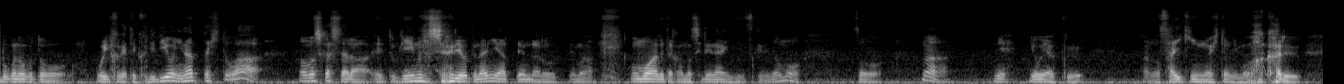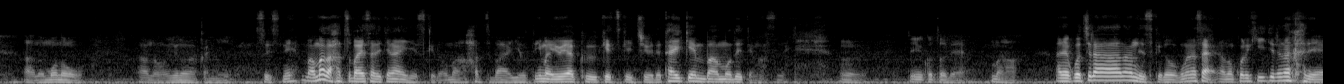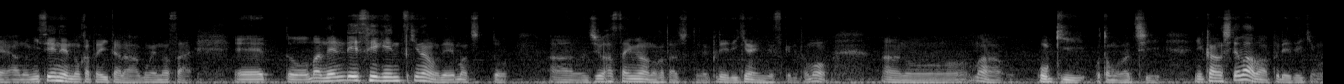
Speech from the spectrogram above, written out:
僕のことを追いかけてくれるようになった人は、まあ、もしかしたら、えっと、ゲームのシナリオって何やってんだろうって、まあ、思われたかもしれないんですけれども、そう、まあ、ね、ようやく、あの最近の人にも分かる あのものをあの世の中にそうですね、まあ、まだ発売されてないですけど、まあ、発売予定今予約受付中で体験版も出てますね。うん、ということでまああれこちらなんですけどごめんなさいあのこれ聞いてる中であの未成年の方いたらごめんなさい。えー、っとまあ、年齢制限付きなので、まあ、ちょっとあの18歳未満の方はちょっとねプレイできないんですけれどもあのまあ大きいお友達に関してはまあプレイでき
